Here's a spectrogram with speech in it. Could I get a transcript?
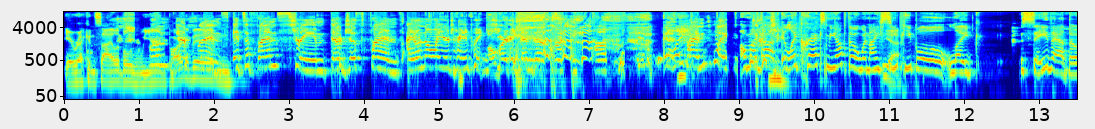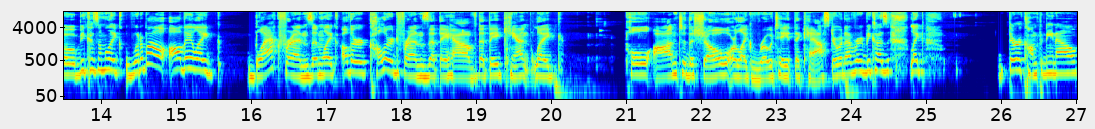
irreconcilable weird Um, part they're of it. friends. And- It's a friends stream. They're just friends. I don't know why you're trying to put Oh your agenda on um, like- friends playing. Oh my god, it like cracks me up though when I see Yeah. people like say that though because I'm like what about all they like black friends and like other colored friends that they have that they can't like pull onto the show or like rotate the cast or whatever because like they're a company now.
